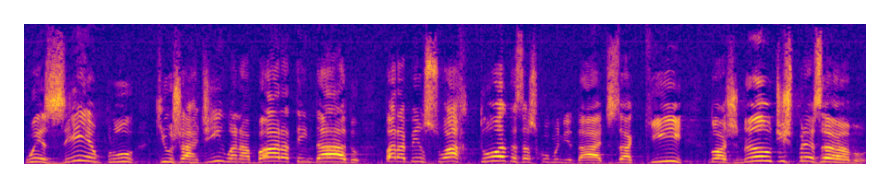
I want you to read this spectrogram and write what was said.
o exemplo que o Jardim Guanabara tem dado para abençoar todas as comunidades. Aqui nós não desprezamos.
